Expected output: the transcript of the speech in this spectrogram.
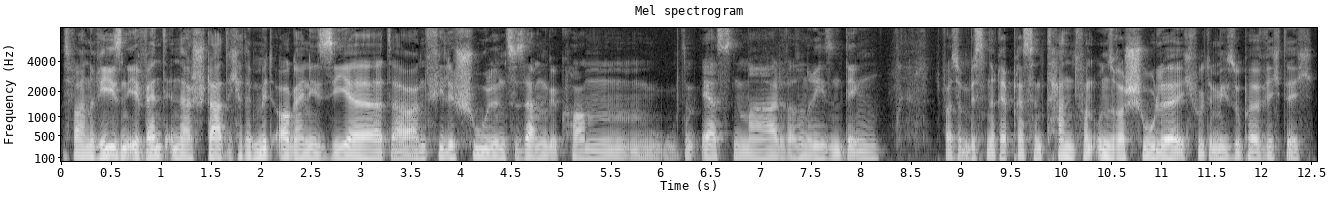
Es war ein Riesenevent in der Stadt. Ich hatte mitorganisiert, da waren viele Schulen zusammengekommen zum ersten Mal. Das war so ein Riesending. Ich war so ein bisschen Repräsentant von unserer Schule. Ich fühlte mich super wichtig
